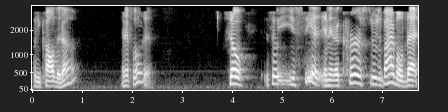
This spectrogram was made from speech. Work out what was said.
But he called it up, and it floated. So, so you see it, and it occurs through the Bible that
